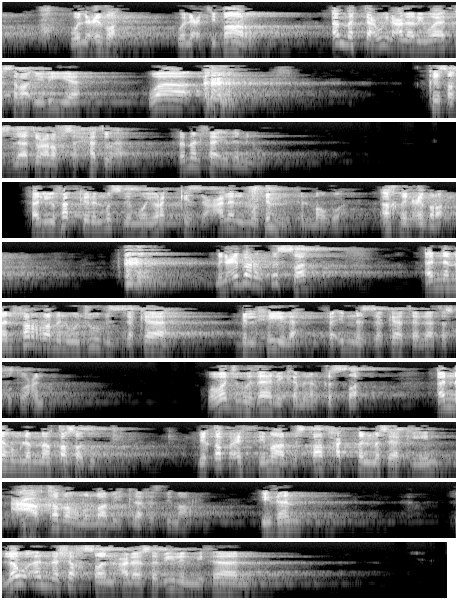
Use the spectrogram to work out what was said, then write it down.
والعظة والاعتبار أما التعويل على روايات إسرائيلية وقصص لا تعرف صحتها فما الفائدة منه؟ فليفكر المسلم ويركز على المهم في الموضوع. أخذ العبرة. من عبر القصة أن من فر من وجوب الزكاة بالحيلة فإن الزكاة لا تسقط عنه. ووجه ذلك من القصة أنهم لما قصدوا بقطع الثمار إسقاط حق المساكين عاقبهم الله بإتلاف الثمار. إذا لو أن شخصا على سبيل المثال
